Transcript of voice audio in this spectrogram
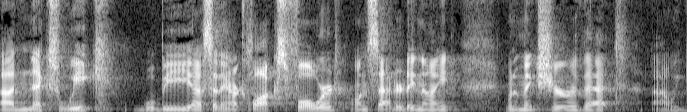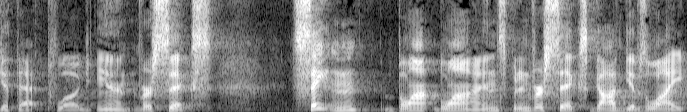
Uh, next week, we'll be uh, setting our clocks forward on Saturday night. Want to make sure that uh, we get that plug in. Verse 6 Satan blinds, but in verse 6, God gives light.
